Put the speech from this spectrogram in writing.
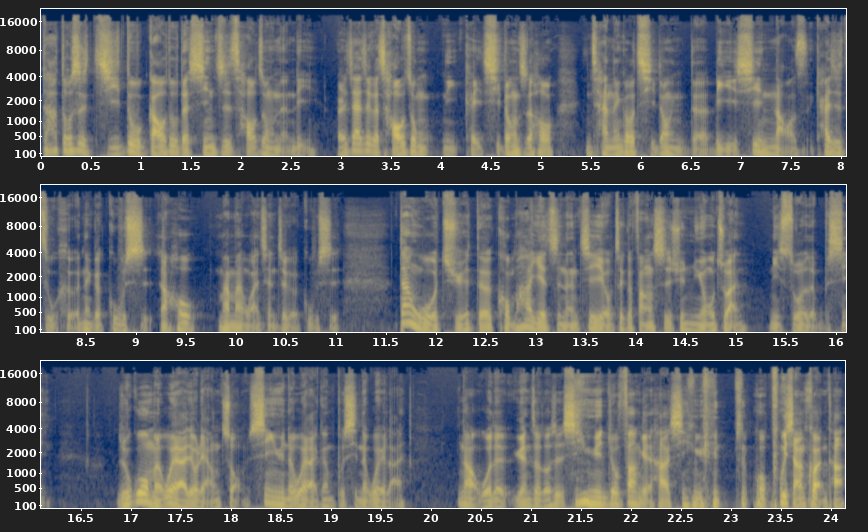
大家都是极度高度的心智操纵能力，而在这个操纵你可以启动之后，你才能够启动你的理性脑子，开始组合那个故事，然后慢慢完成这个故事。但我觉得恐怕也只能借由这个方式去扭转你所有的不幸。如果我们未来有两种幸运的未来跟不幸的未来，那我的原则都是幸运就放给他幸运，我不想管他。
